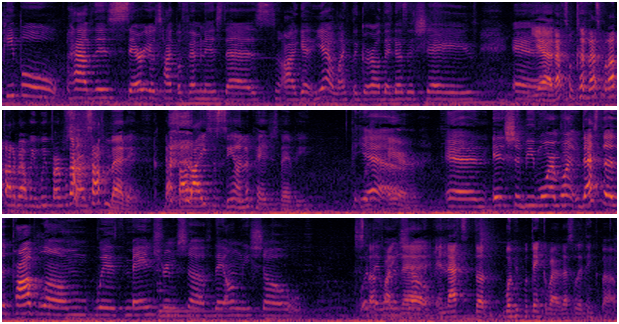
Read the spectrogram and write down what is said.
people have this stereotype of feminist as I get yeah like the girl that doesn't shave and Yeah, that's because that's what I thought about when we first started talking about it. That's all I used to see on the pages, baby. yeah hair. and it should be more important that's the problem with mainstream stuff they only show what Stuff they want like to that, show and that's the when people think about it. That's what they think about.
